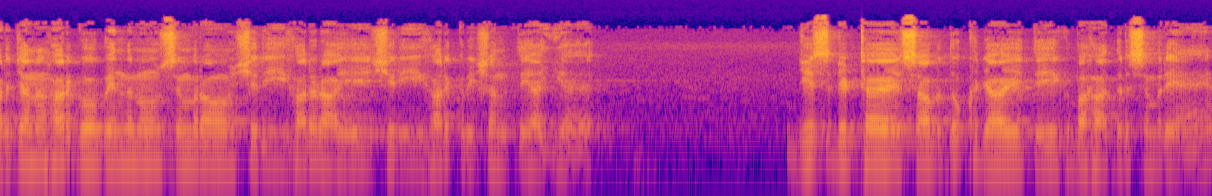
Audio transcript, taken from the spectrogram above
ਅਰਜਨ ਹਰ ਗੋਬਿੰਦ ਨੂੰ ਸਿਮਰੋ ਸ੍ਰੀ ਹਰ ਰਾਏ, ਸ੍ਰੀ ਹਰ ਕ੍ਰਿਸ਼ਨ ਧਿਆਈਐ। ਜਿਸ ਡਿਠੈ ਸਭ ਦੁੱਖ ਜਾਏ, ਤੇਗ ਬਹਾਦਰ ਸਿਮਰਿਐ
